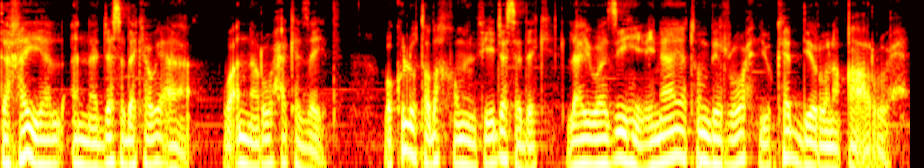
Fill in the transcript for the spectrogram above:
تخيل أن جسدك وعاء وأن روحك زيت وكل تضخم في جسدك لا يوازيه عناية بالروح يكدر نقاء الروح.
